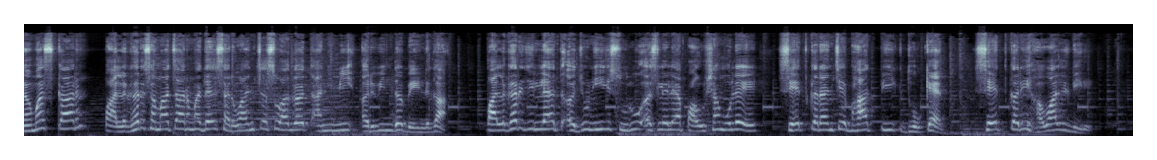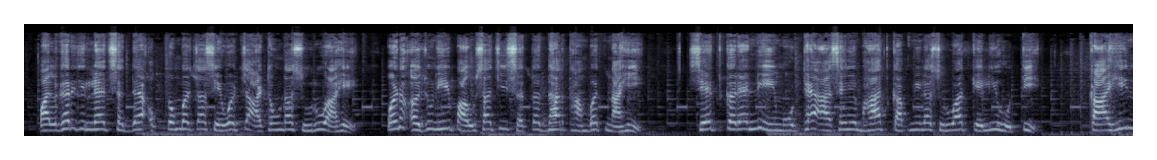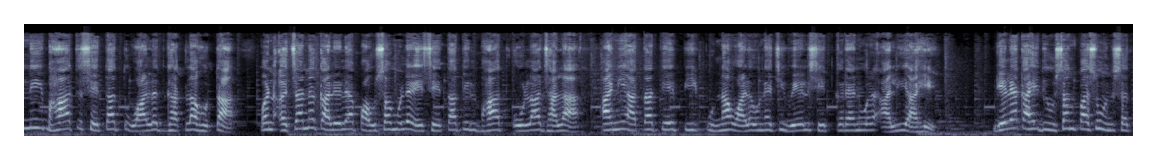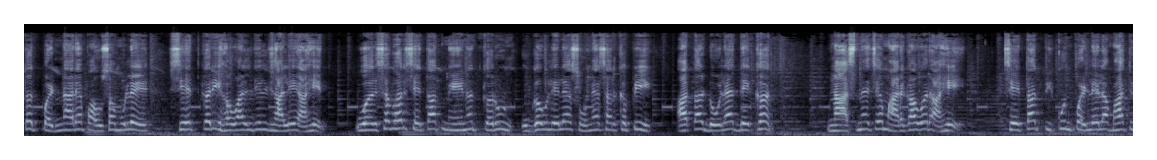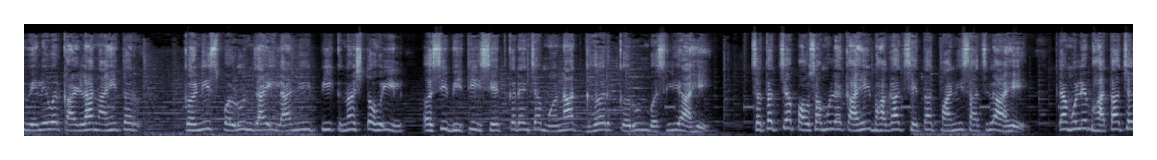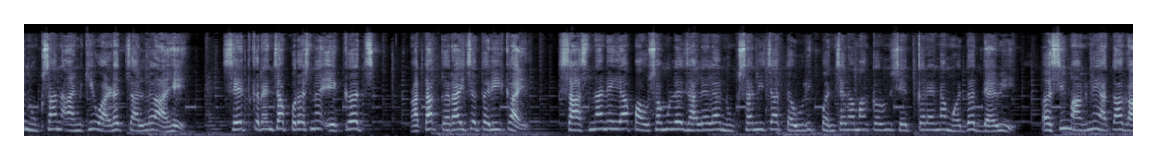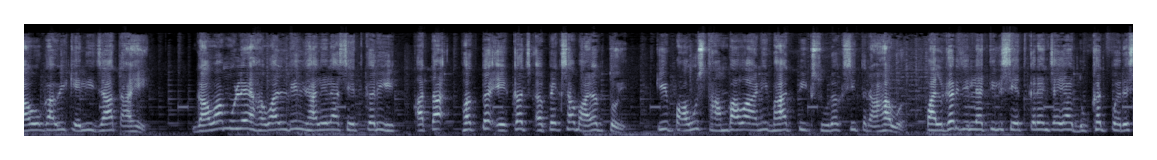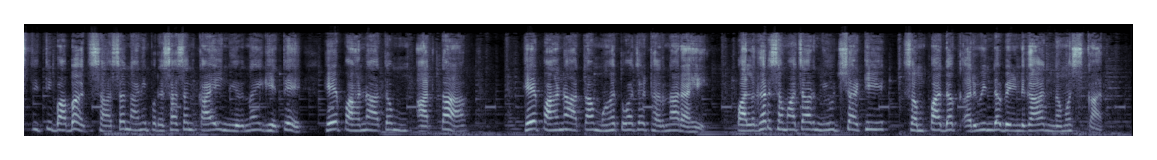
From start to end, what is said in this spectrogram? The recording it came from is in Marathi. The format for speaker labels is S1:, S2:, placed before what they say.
S1: नमस्कार पालघर समाचारमध्ये सर्वांचं स्वागत आणि मी अरविंद बेंडगा. पालघर जिल्ह्यात अजूनही सुरू असलेल्या पावसामुळे शेतकऱ्यांचे भात पीक धोक्यात शेतकरी हवालदिल पालघर जिल्ह्यात सध्या ऑक्टोबरचा शेवटचा आठवडा सुरू आहे पण अजूनही पावसाची सततधार थांबत नाही. शेतकऱ्यांनी मोठ्या आशेने भात कापणीला सुरुवात केली होती. काहींनी भात शेतात वाळत घातला होता पण अचानक आलेल्या पावसामुळे शेतातील भात ओला झाला आणि आता ते पीक पुन्हा वाळवण्याची वेळ शेतकऱ्यांवर आली आहे. गेल्या काही दिवसांपासून सतत पडणाऱ्या पावसामुळे शेतकरी हवालदिल झाले आहेत. वर्षभर शेतात मेहनत करून उगवलेल्या सोन्यासारखं पीक आता डोळ्यात देखत नाचण्याच्या मार्गावर आहे. शेतात पिकून पडलेला भात वेळेवर काढला नाही तर कणीस पडून जाईल आणि पीक नष्ट होईल अशी भीती शेतकऱ्यांच्या मनात घर करून बसली आहे. सततच्या पावसामुळे काही भागात शेतात पाणी साचलं आहे. त्यामुळे भाताचं नुकसान आणखी वाढत चाललं आहे. शेतकऱ्यांचा प्रश्न एकच आता करायचं तरी काय? शासनाने या पावसामुळे झालेल्या नुकसानीचा त्वरित पंचनामा करून शेतकऱ्यांना मदत द्यावी अशी मागणी आता गावोगावी केली जात आहे. गावामुळे हवालदिल झालेला शेतकरी आता फक्त एकच अपेक्षा बाळगतोय की पाऊस थांबावा आणि भात पीक सुरक्षित राहावं. पालघर जिल्ह्यातील शेतकऱ्यांच्या या दुःखद परिस्थितीबाबत शासन आणि प्रशासन काय निर्णय घेते हे पाहणं आता आता हे पाहणं आता महत्त्वाचं ठरणार आहे. पालघर समाचार न्यूजसाठी संपादक अरविंद बेंडगा नमस्कार.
